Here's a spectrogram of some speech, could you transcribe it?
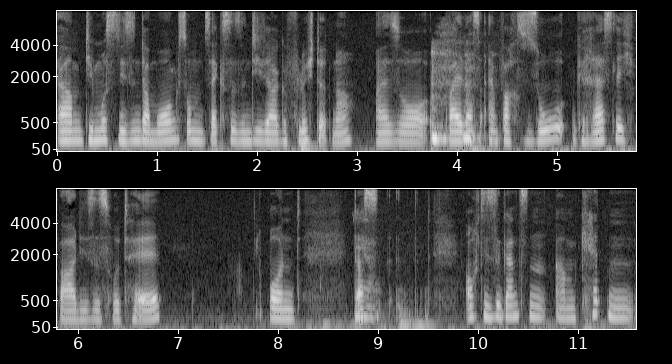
Ähm, die mussten, die sind da morgens um 6 sind die da geflüchtet, ne? Also, weil das einfach so grässlich war, dieses Hotel. Und das, ja. auch diese ganzen ähm, Ketten,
